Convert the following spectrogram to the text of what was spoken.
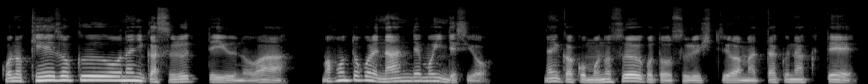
この継続を何かするっていうのは、まあ本当これ何でもいいんですよ。何かこうものすごいことをする必要は全くなくて、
